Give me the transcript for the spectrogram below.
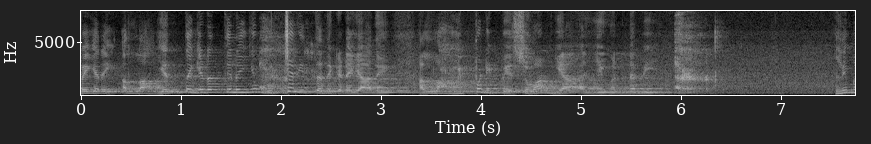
பெயரை அல்லாஹ் எந்த இடத்திலேயும் உச்சரித்தது கிடையாது. அல்லாஹ் இப்படி பேசுவான் யா ஐயுகன் நபி லிம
